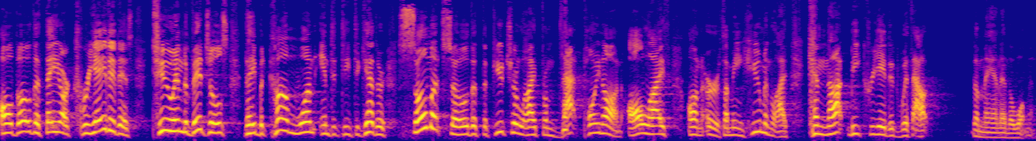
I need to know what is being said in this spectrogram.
Although that they are created as two individuals, they become one entity together. So much so that the future life from that point on, all life on earth, I mean human life, cannot be created without the man and the woman.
